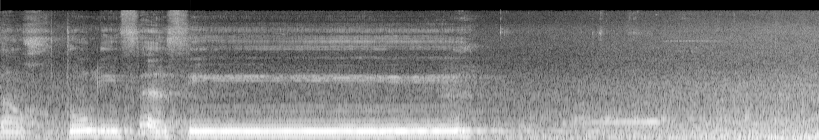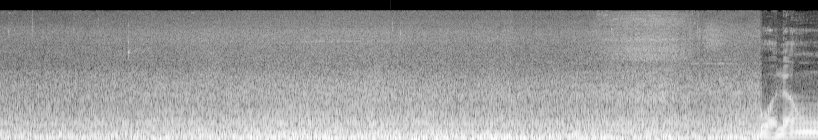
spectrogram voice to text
فاختلف فيه. ولولا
